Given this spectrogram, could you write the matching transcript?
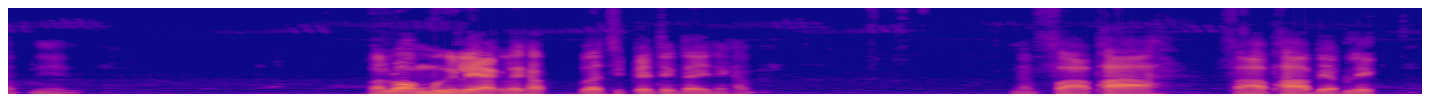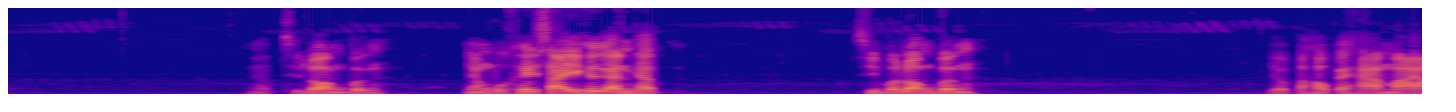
ครับนี่มาล่องมือแรกเลยครับ ว่าจะเป็นจังใดนะครับนำฝ่าพาฝ่าพาแบบเล็กครับสิล่องเบิงยังบ่เคยใส่คือกันครับสิมาล่องเบิงเดี๋ยวเขาไปหาไม้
